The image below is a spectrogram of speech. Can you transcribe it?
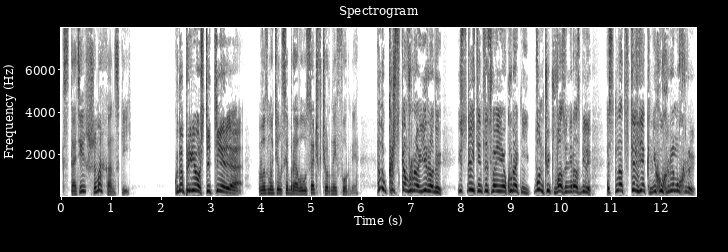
Кстати, шамаханский. «Куда прешь, тетеря?» — возмутился бравый усач в черной форме. «А ну, каш с ковра, ираны! И с лестницы своей аккуратней! Вон чуть вазу не разбили! Восемнадцатый век, не хухры-мухры!»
